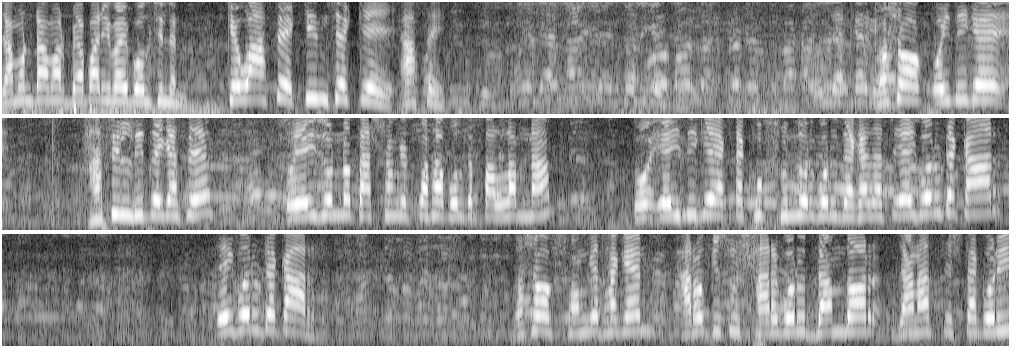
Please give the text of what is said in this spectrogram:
যেমনটা আমার ব্যাপারী ভাই বলছিলেন, কেউ আছে? কিনছে কে? আছে। দর্শক, ওইদিকে হাসিল দিতে গেছে। তো এই জন্য তার সঙ্গে কথা বলতে পারলাম না। তো এই দিকে একটা খুব সুন্দর গরু দেখা যাচ্ছে। এই গরুটা কার? এই গরুটা কার? দর্শক, সঙ্গে থাকেন। আরও কিছু সার গরুর দাম দর জানার চেষ্টা করি,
